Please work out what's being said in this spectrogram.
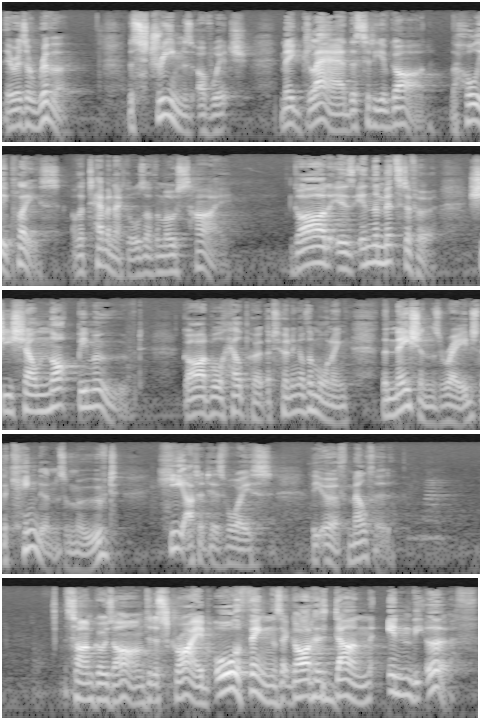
There is a river, the streams of which make glad the city of God, the holy place of the tabernacles of the Most High. God is in the midst of her. She shall not be moved. God will help her at the turning of the morning. The nations raged, the kingdoms moved. He uttered his voice, the earth melted. The psalm goes on to describe all the things that God has done in the earth.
